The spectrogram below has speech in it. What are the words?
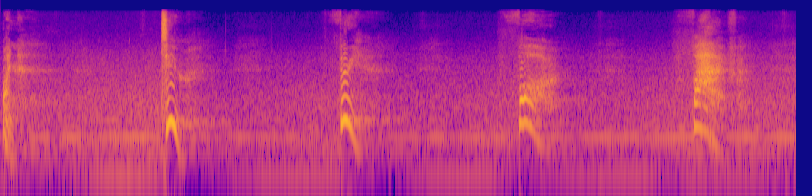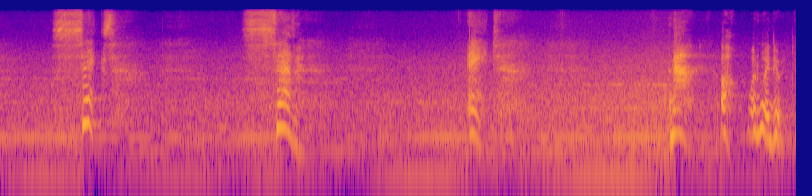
One, two, three, four, five, six, seven, eight, nine. Oh, what am I doing?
